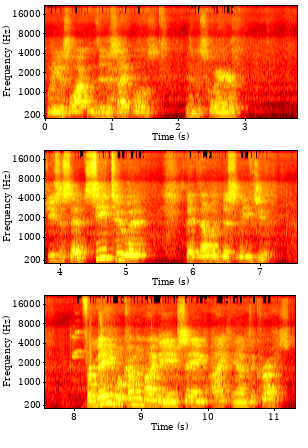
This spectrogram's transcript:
when he was walking with the disciples in the square? Jesus said, See to it that no one misleads you. For many will come in my name, saying, I am the Christ,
